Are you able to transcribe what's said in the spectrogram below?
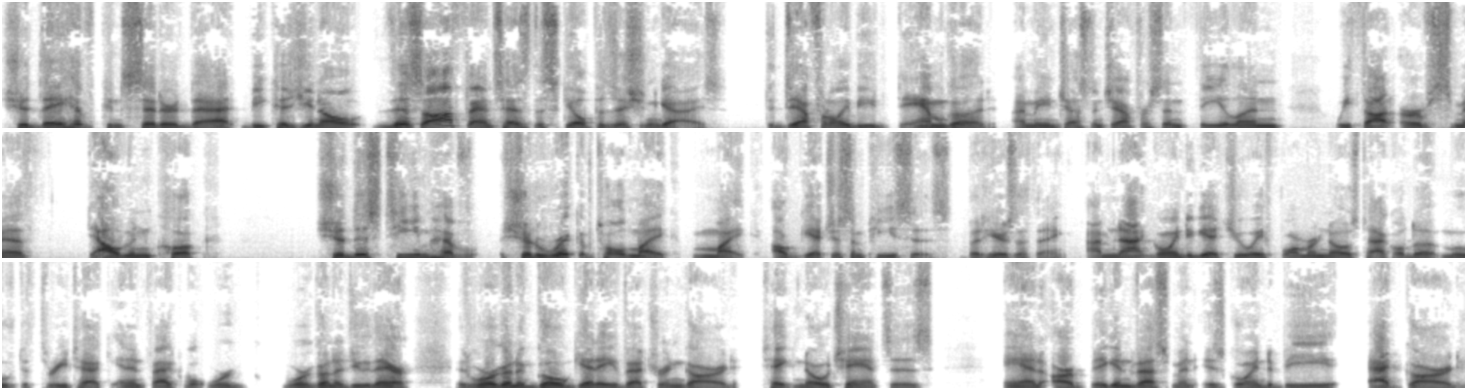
Should they have considered that? Because, you know, this offense has the skill position guys to definitely be damn good. I mean, Justin Jefferson, Thielen, we thought Irv Smith, Dalvin Cook. Should this team have, should Rick have told Mike, Mike, I'll get you some pieces, but here's the thing I'm not going to get you a former nose tackle to move to three tech. And in fact, what we're, we're going to do there is we're going to go get a veteran guard, take no chances. And our big investment is going to be at guard.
